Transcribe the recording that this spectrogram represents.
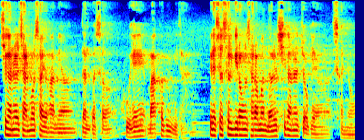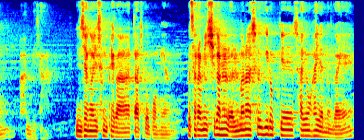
시간을 잘못 사용하면 늙어서 후회 막급입니다. 그래서 슬기로운 사람은 늘 시간을 쪼개 선용합니다. 인생의 승패가 따지고 보면 그 사람이 시간을 얼마나 슬기롭게 사용하였는가에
